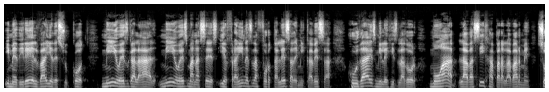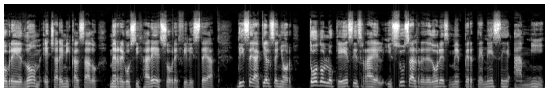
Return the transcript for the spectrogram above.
y mediré el valle de Sucot. Mío es Galaad, mío es Manasés, y Efraín es la fortaleza de mi cabeza. Judá es mi legislador, Moab la vasija para lavarme. Sobre Edom echaré mi calzado, me regocijaré sobre Filistea. Dice aquí el Señor, todo lo que es Israel y sus alrededores me pertenece a mí.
